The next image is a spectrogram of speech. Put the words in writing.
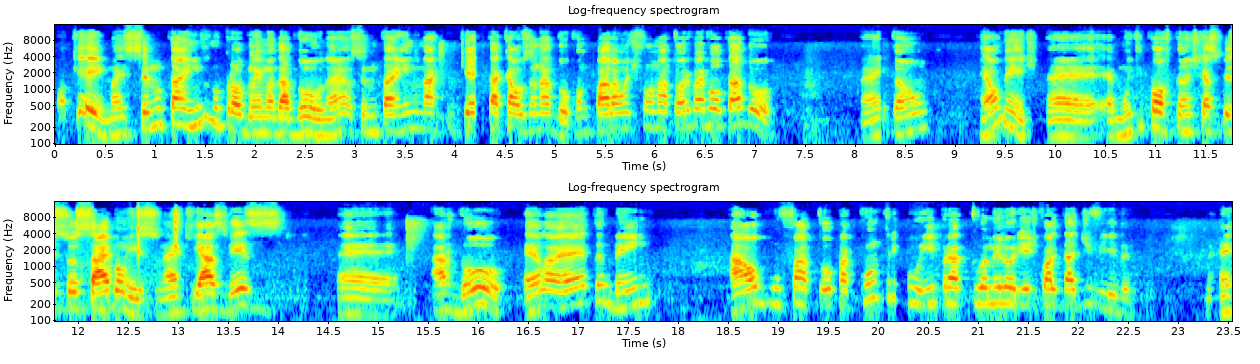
Ok, mas você não está indo no problema da dor, né? Você não está indo na que é que está causando a dor. Quando parar o anti-inflamatório, vai voltar a dor. Né? Então, realmente, é, é muito importante que as pessoas saibam isso, né? Que às vezes é, a dor ela é também algo, um fator para contribuir para a tua melhoria de qualidade de vida. Né?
